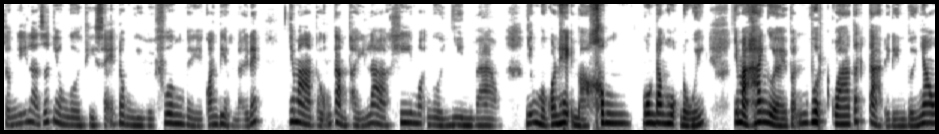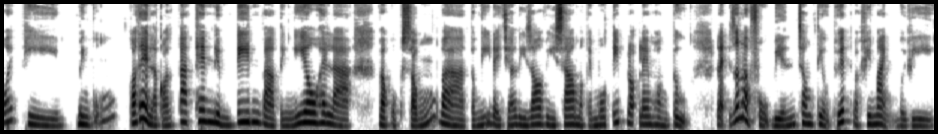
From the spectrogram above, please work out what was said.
tớ nghĩ là rất nhiều người thì sẽ đồng ý với Phương về quan điểm đấy đấy nhưng mà tớ cũng cảm thấy là khi mọi người nhìn vào những mối quan hệ mà không môn đăng hộ đối, nhưng mà hai người ấy vẫn vượt qua tất cả để đến với nhau ấy, thì mình cũng có thể là có cả thêm niềm tin vào tình yêu hay là vào cuộc sống. Và tớ nghĩ đấy chính là lý do vì sao mà cái mô típ lọ lem hoàng tử lại rất là phổ biến trong tiểu thuyết và phim ảnh. Bởi vì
